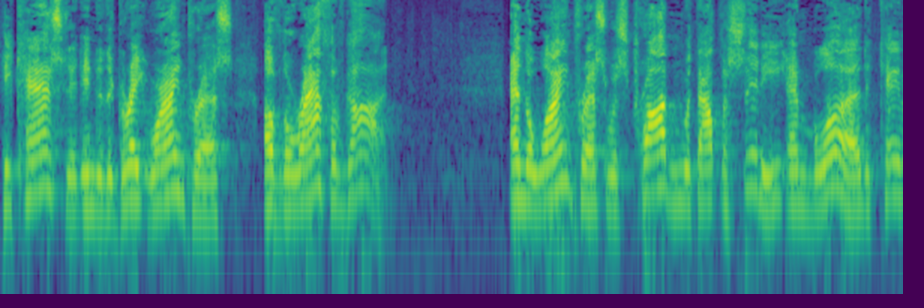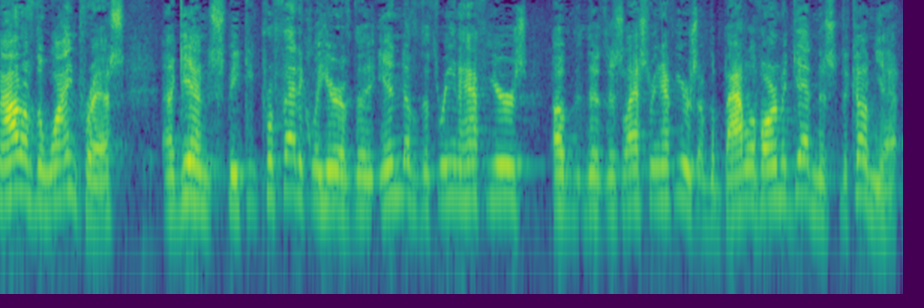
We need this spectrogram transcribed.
He cast it into the great winepress of the wrath of God. And the winepress was trodden without the city, and blood came out of the winepress. Again, speaking prophetically here of the end of the three and a half years of the, this last three and a half years of the Battle of Armageddon is to come yet.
